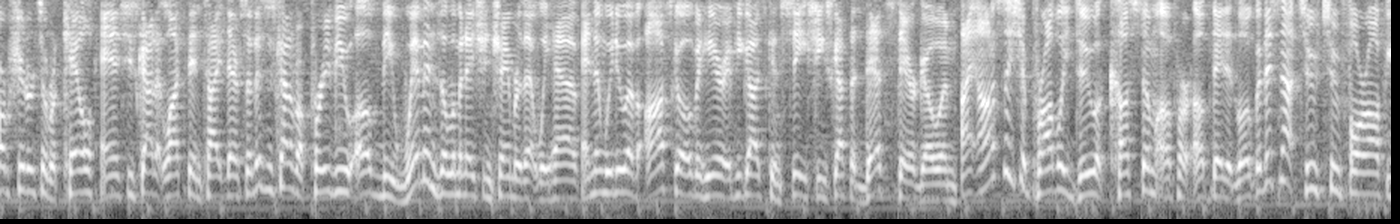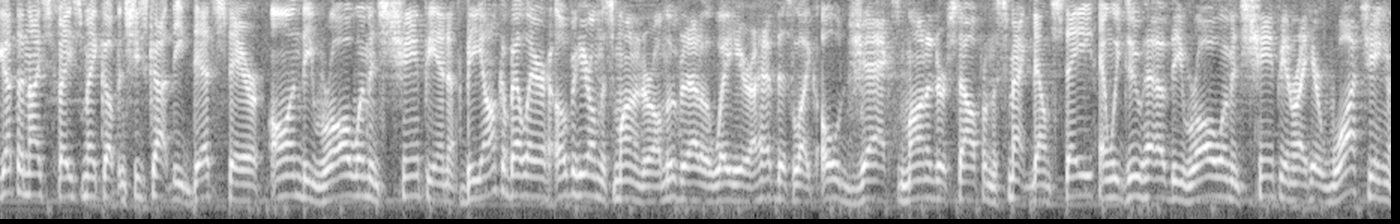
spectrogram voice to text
sharpshooter to Raquel, and she's got it locked in tight there. So this is kind of a preview of the Women's Elimination Chamber that we have. And then we do have Asuka over here. If you guys can see, she's got the death stare going. I honestly should probably do a custom of her updated look, but it's not too, too far off. You got the nice face makeup, and she's got the death stare on the Raw Women's Champion, Bianca Belair, over here on this monitor. I'll move it out of the way here. I have this like old Jakks monitor style from the SmackDown stage, and we do have the Raw Women's Champion right here watching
